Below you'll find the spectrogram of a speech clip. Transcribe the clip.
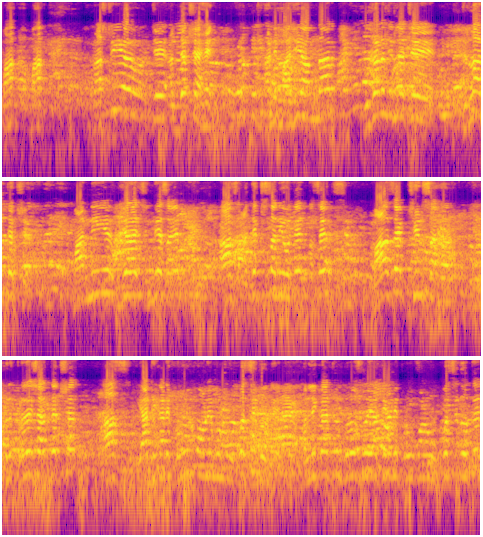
महा- महा- राष्ट्रीय जे अध्यक्ष आहेत आणि माजी आमदार बुलढाणा जिल्ह्याचे जिल्हाध्यक्ष माननीय विजयराज शिंदे साहेब आज अध्यक्षस्थानी होते. तसेच बाळासाहेब क्षीरसागर प्र- प्रदेशाध्यक्ष आज या ठिकाणी प्रमुख पाहुणे म्हणून उपस्थित होते. मल्लिकार्जुन गुरुसुद्धा या ठिकाणी प्रमुख पाहुणे उपस्थित होते.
